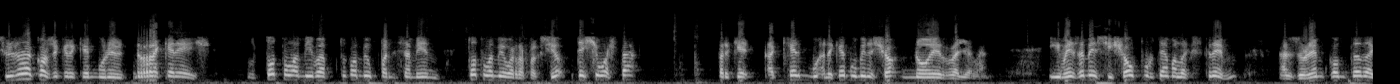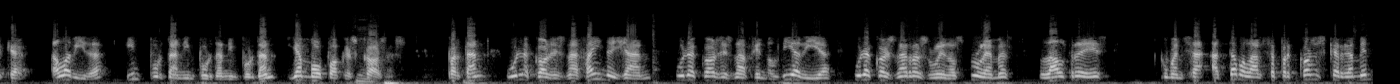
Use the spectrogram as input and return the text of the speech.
si no és una cosa que en aquest moment requereix tota la meva, tot el meu pensament, tota la meva reflexió, deixa-ho estar, perquè aquest, en aquest moment això no és rellevant. I a més a més, si això ho portem a l'extrem, ens donem compte de que a la vida, important, important, important, hi ha molt poques coses. Per tant, una cosa és anar feinejant, una cosa és anar fent el dia a dia, una cosa és anar resolent els problemes, l'altra és començar a atabalar-se per coses que realment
